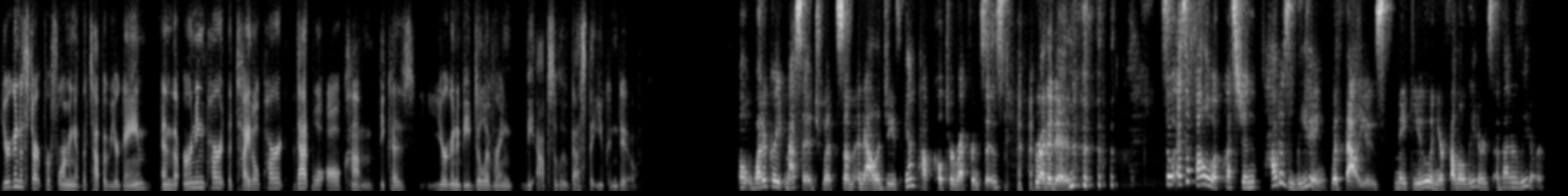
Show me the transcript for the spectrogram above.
you're going to start performing at the top of your game. And the earning part, the title part, that will all come because you're going to be delivering the absolute best that you can do. Oh, what a great message with some analogies and pop culture references threaded in. so, as a follow up question, how does leading with values make you and your fellow leaders a better leader?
